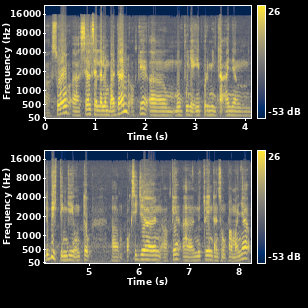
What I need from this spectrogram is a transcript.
uh, so uh, sel-sel dalam badan okey uh, mempunyai permintaan yang lebih tinggi untuk um, oksigen okey uh, nutrien dan seumpamanya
